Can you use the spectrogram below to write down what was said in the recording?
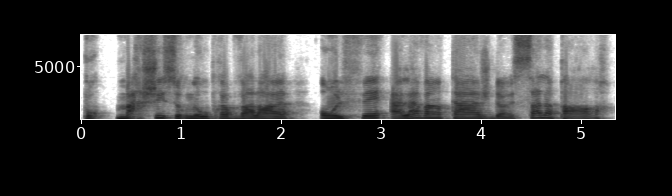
pour marcher sur nos propres valeurs, on le fait à l'avantage d'un salopard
